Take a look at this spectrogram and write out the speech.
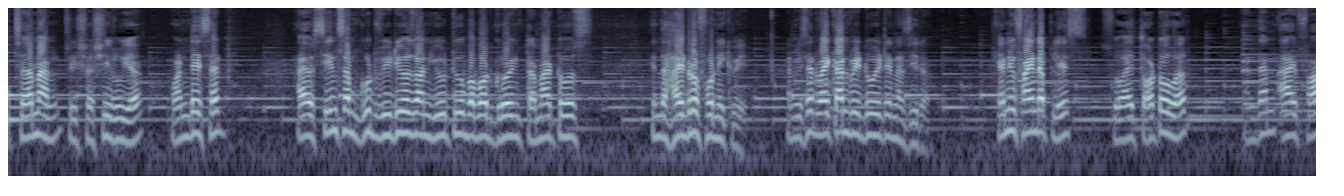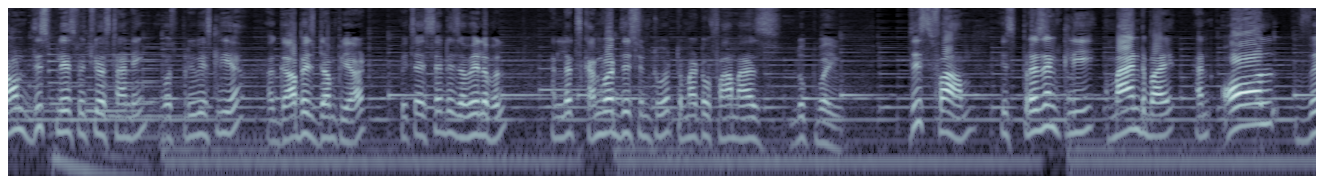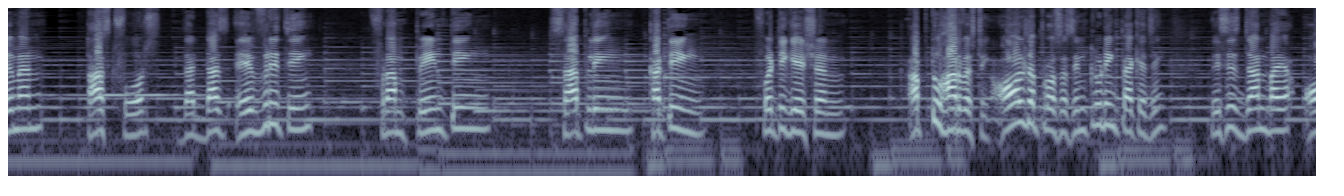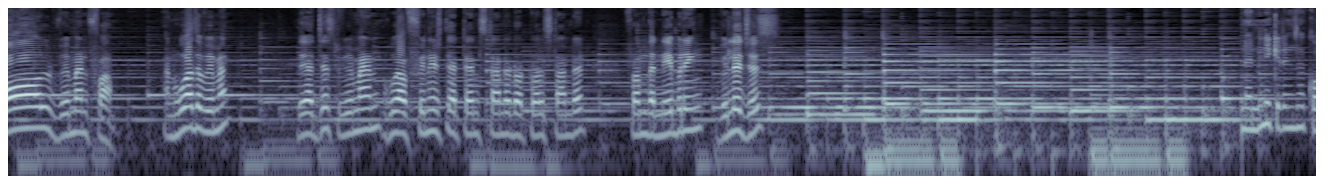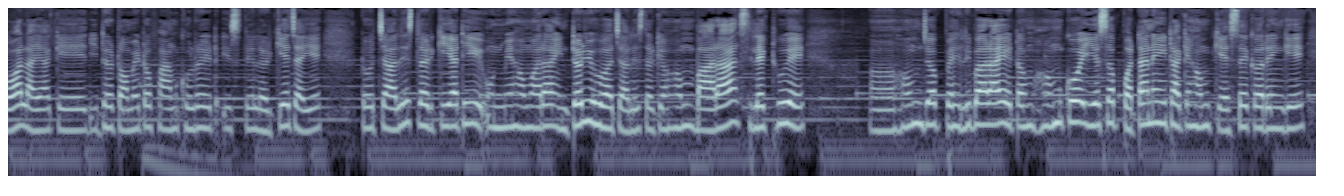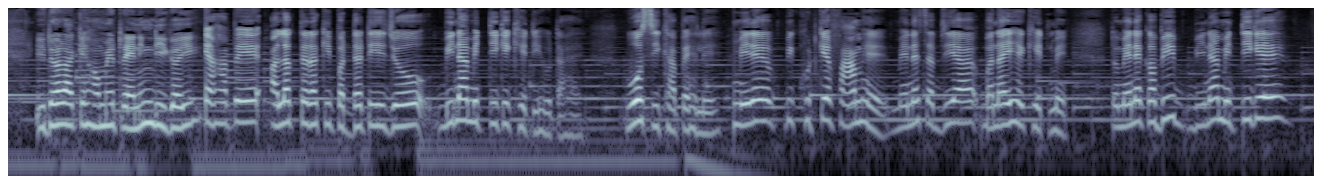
chairman, Sri Shashi Ruia, one day said, I have seen some good videos on YouTube about growing tomatoes in the hydroponic way. And we said, why can't we do it in Hazira? Can you find a place? So I thought over and then I found this place which you are standing was previously a, a garbage dump yard, which I said is available and let's convert this into a tomato farm as looked by you. This farm is presently manned by an all women task force that does everything from painting, sapling, cutting, fertigation, up to harvesting, all the process including packaging. This is done by all women farm. And who are the women? They are just women who have finished their 10th standard or 12th standard from the neighboring villages. किरण से call आया कि इधर tomato farm खुल रहे, इसलिए लड़कियाँ चाहिए। तो 40 लड़कियाँ थी, उनमें हमारा इंटरव्यू हुआ 40 लड़कियों हम 12 सिलेक्ट हुए। हम जब पहली बार आए तो हमको ये सब पता नहीं था कि हम कैसे करेंगे। इधर आके हमें ट्रेनिंग दी गई। यहाँ पे अलग तरह की पद्धति जो बिना मिट्टी की खेती होता है, वो सीखा पहले। मेरे भी खुद के फार्म है, मैंने सब्ज़ियाँ बनाई है खेत में। तो मैंने कभी बिना मिट्टी के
